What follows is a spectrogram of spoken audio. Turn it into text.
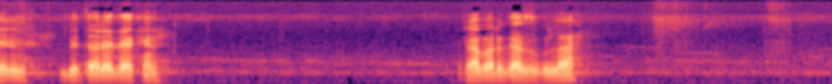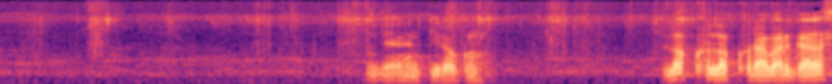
এর ভিতরে দেখেন, রাবার গাছগুলা। দেখেন কীরকম? লক্ষ লক্ষ রাবার গাছ।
